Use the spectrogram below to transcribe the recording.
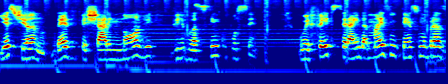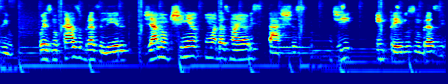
e este ano deve fechar em 9,5%. O efeito será ainda mais intenso no Brasil, pois no caso brasileiro já não tinha uma das maiores taxas de empregos no Brasil.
